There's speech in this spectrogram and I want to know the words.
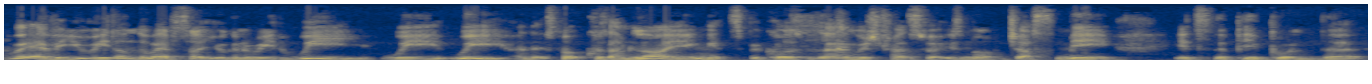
wherever you read on the website, you're going to read we, we, we. And it's not because I'm lying, it's because language transfer is not just me, it's the people that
